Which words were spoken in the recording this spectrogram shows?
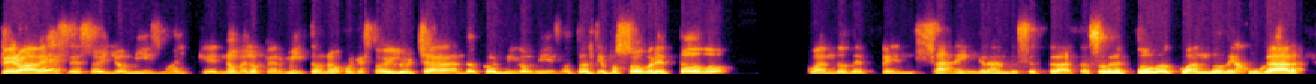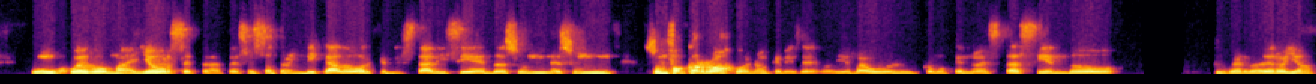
pero a veces soy yo mismo el que no me lo permito, ¿no? Porque estoy luchando conmigo mismo todo el tiempo, sobre todo cuando de pensar en grande se trata, sobre todo cuando de jugar un juego mayor se trata. Ese es otro indicador que me está diciendo, es un, es un, es un foco rojo, ¿no? Que me dice, oye, Raúl, como que no estás siendo tu verdadero yo,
